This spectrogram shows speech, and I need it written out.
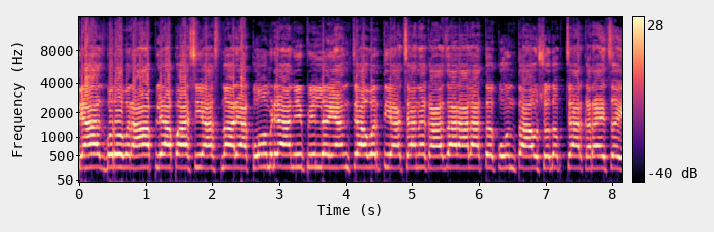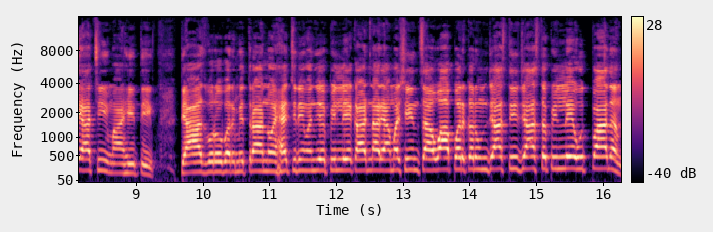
त्याचबरोबर आपल्या पाशी असणाऱ्या कोंबड्या आणि पिल्ल यांच्यावरती अचानक आजार आला तर कोणता औषधोपचार करायचं याची माहिती. त्याचबरोबर मित्रांनो हॅचरी म्हणजे पिल्ले काढणाऱ्या मशीनचा वापर करून जास्तीत जास्त पिल्ले उत्पादन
